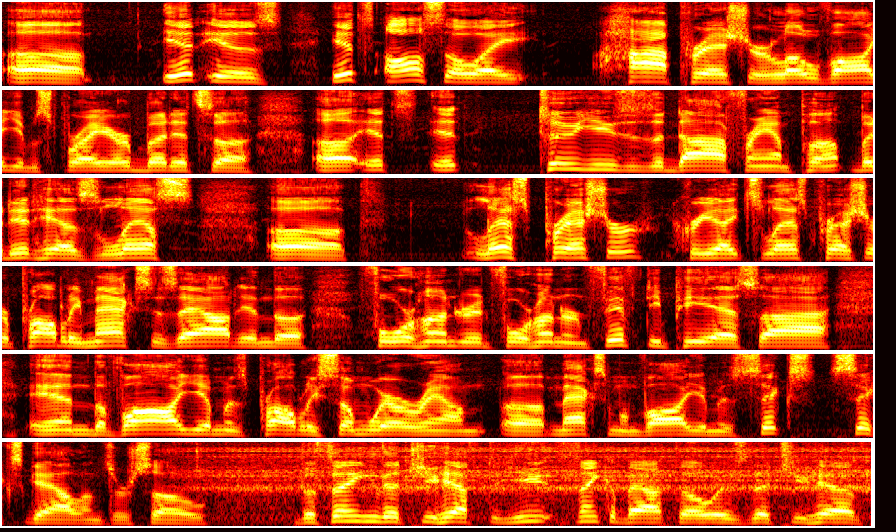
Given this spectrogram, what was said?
uh, it is, it's also a high pressure, low volume sprayer, but it's a, uh, it's, it too uses a diaphragm pump, but it has less uh, less pressure, creates less pressure, probably maxes out in the 400, 450 PSI, and the volume is probably somewhere around, maximum volume is six, six gallons or so. The thing that you have to think about though is that you have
